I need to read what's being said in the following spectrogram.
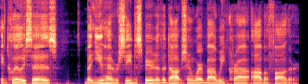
it clearly says, But you have received the spirit of adoption whereby we cry, Abba, Father.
